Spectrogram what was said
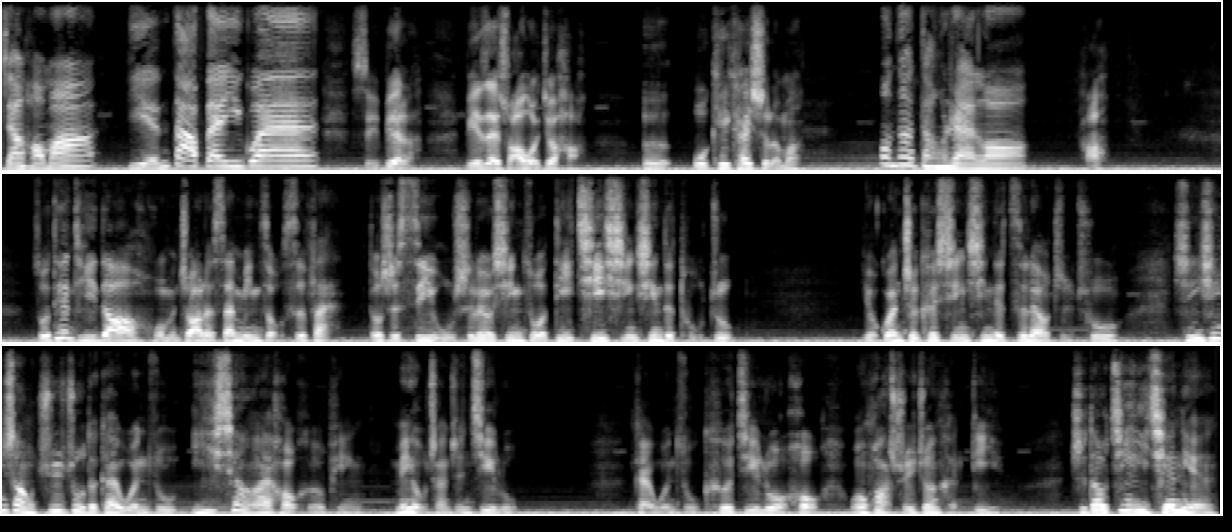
这样好吗？严大翻译官。随便了，别再耍我就好。呃，我可以开始了吗？哦，那当然了。好，昨天提到我们抓了三名走私犯，都是 C 五十六星座第七行星的土著。有关这颗行星的资料指出，行星上居住的盖文族一向爱好和平，没有战争记录。盖文族科技落后，文化水准很低，直到近一千年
